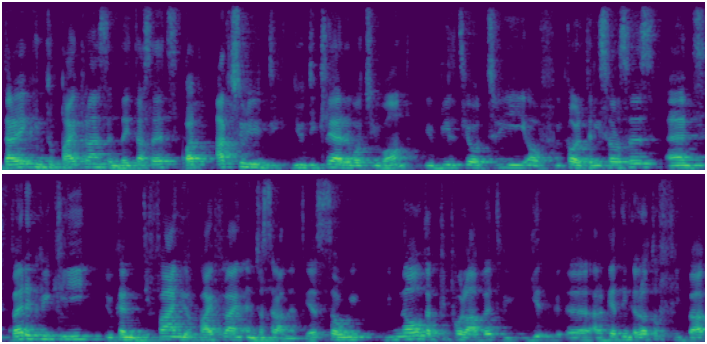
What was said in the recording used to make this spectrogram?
direct into pipelines and datasets. But actually, you, de- you, declare what you want. You build your tree of we call it resources, and very quickly you can define your pipeline and just run it. Yes, so we, know that people love it. We get, uh, are getting a lot of feedback.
